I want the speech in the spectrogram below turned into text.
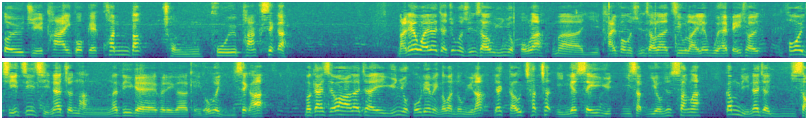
對住泰國嘅昆德松佩拍色啊！嗱呢一位咧就係中國選手阮玉寶啦，咁啊而泰方嘅選手咧，照例咧會喺比賽開始之前咧進行一啲嘅佢哋嘅祈禱嘅儀式嚇。咁啊介紹一下咧就係阮玉寶呢一名嘅運動員啦，一九七七年嘅四月二十二號出生啦，今年咧就二十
